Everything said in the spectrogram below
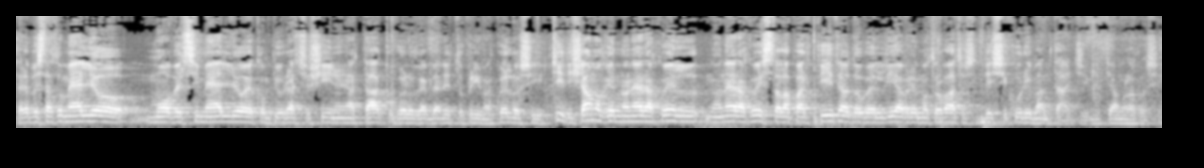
Sarebbe stato meglio muoversi meglio e con più raziocinio in attacco, quello che abbiamo detto prima, quello sì. Sì, diciamo che non era, quel, non era questa la partita dove lì avremmo trovato dei sicuri vantaggi, mettiamola così.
